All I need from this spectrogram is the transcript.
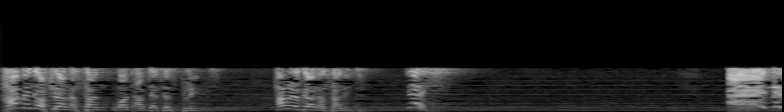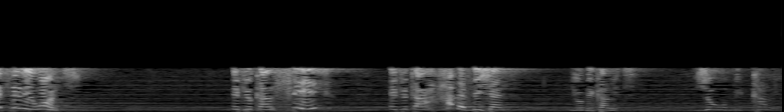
How many of you understand what I've just explained? How many of you understand it? Yes. Anything you want. If you can see, if you can have a vision, You will become it. You will become it.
